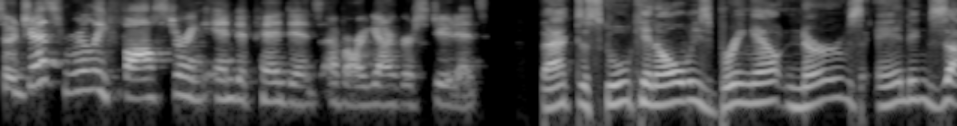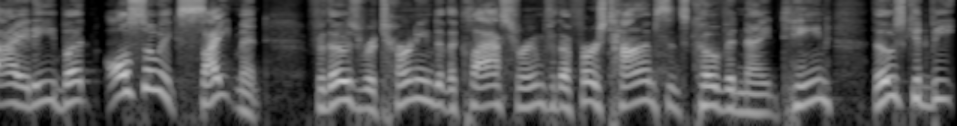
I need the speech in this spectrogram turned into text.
So just really fostering independence of our younger students. Back to school can always bring out nerves and anxiety, but also excitement. For those returning to the classroom for the first time since COVID 19, those could be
